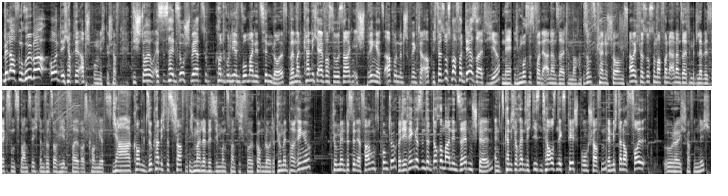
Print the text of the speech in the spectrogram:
Wir laufen rüber und ich habe den Absprung nicht geschafft. Die Steuerung, es ist halt so schwer zu kontrollieren, wo man jetzt hinläuft. Weil man kann nicht einfach so sagen, ich springe jetzt ab und dann springt er ab. Ich versuche es mal von der Seite hier. Nee, ich muss es von der anderen Seite machen. Sonst keine Chance. Aber ich versuche es nochmal von der anderen Seite mit Level 26. Dann wird es auf jeden Fall was kommen jetzt. Ja, komm, so kann ich das schaffen. Ich mache Level 27 voll. Komm, Leute. Ich mir ein paar Ringe. Tun mir ein bisschen Erfahrungspunkte. Weil die Ringe sind dann doch immer an denselben Stellen. Und jetzt kann ich auch endlich diesen 1000 XP-Sprung schaffen, der mich dann auch voll... Oder ich schaffe ihn nicht.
